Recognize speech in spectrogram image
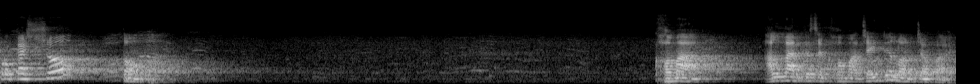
প্রকাশ্য তওবা। ক্ষমা, আল্লাহর কাছে ক্ষমা চাইতে লজ্জা পায়।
